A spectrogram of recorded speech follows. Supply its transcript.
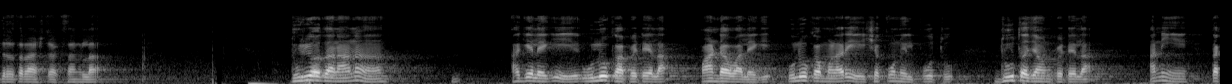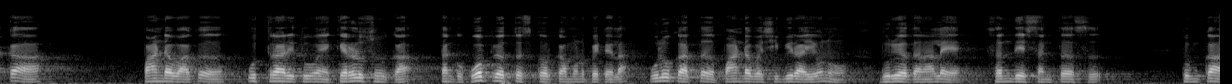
धृतराष्ट्राक सांगला दुर्योधनान हागे लेगीत उलू कापेटयला पांडवालेगी उलोवक म्हळ्यार शकून येल पोतू दूत जावन पेटयला आनी ताका पांडवाक उत्तरारी तुवें केरळसो का तांकां कोप्यत्त करता म्हूण पेटयला उलोवकात पांडव शिबिरा येवन दुर्योधनाले संदेश सांगतस तुमकां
